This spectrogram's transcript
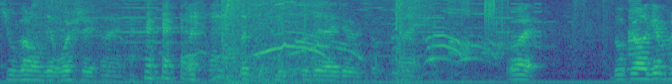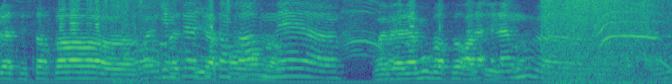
Qui vous balance des rochers. Ouais. Ça, c'est la gueule, ça. ouais. Ouais. Donc un gameplay assez sympa, euh, Ouais, gameplay assez sympa, mais euh, Ouais, mais la move un peu ratée. la move, euh, la move,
